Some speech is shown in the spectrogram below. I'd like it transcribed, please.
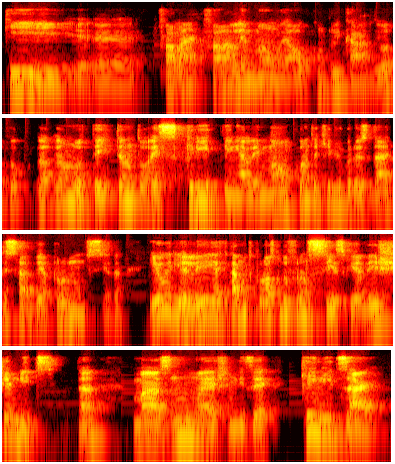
que é, falar, falar alemão é algo complicado. Eu, eu, eu, notei tanto a escrita em alemão, quanto eu tive curiosidade de saber a pronúncia. Tá? Eu iria ler, ia ficar muito próximo do francês, que ia ler Chemnitz, tá? mas não é Chemnitz, é Kenitzar.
